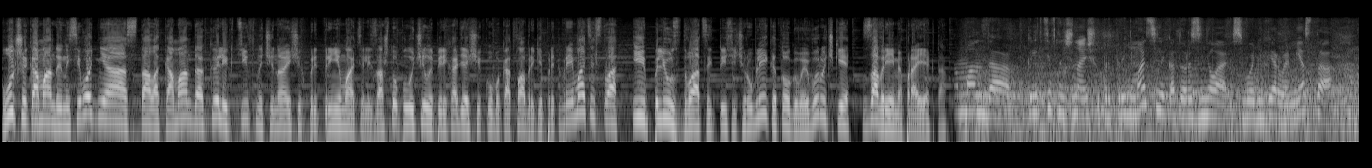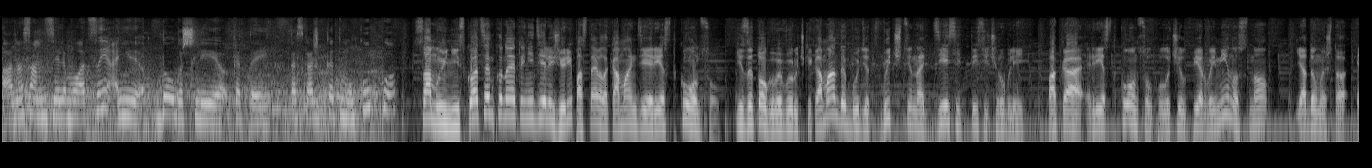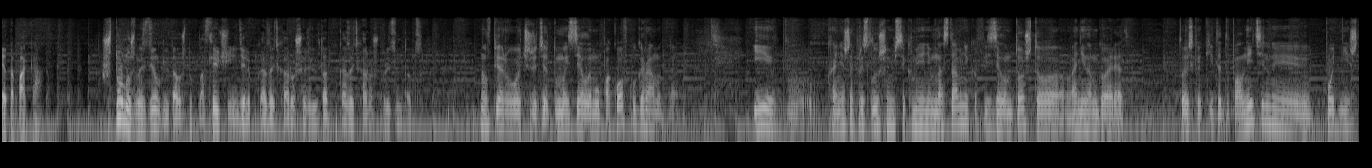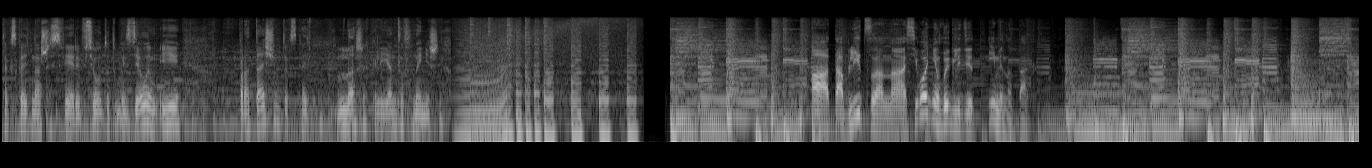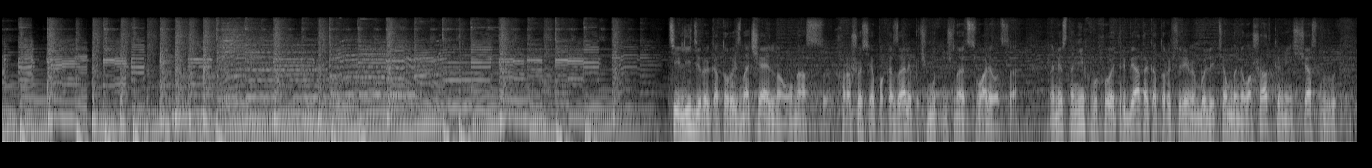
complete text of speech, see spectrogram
Лучшей командой на сегодня стала команда «Коллектив начинающих предпринимателей», за что получила переходящий кубок от фабрики предпринимательства и плюс 20 тысяч рублей к итоговой выручке за время проекта. Команда «Коллектив начинающих предпринимателей», которая заняла сегодня первое место, а, на самом деле молодцы. Они долго шли к этой, так скажем, к этому кубку. Самую низкую оценку на этой неделе жюри поставила команде «Рест Консул». Из итоговой выручки команды будет вычтено 10 тысяч рублей. Пока «Рест Консул» получил первый минус, но я думаю, что это пока. Что нужно сделать для того, чтобы на следующей неделе показать хороший результат, показать хорошую презентацию? Ну, в первую очередь, это мы сделаем упаковку грамотную. И, конечно, прислушаемся к мнениям наставников и сделаем то, что они нам говорят. То есть какие-то дополнительные подниш, так сказать, в нашей сфере. Все вот это мы сделаем и протащим, так сказать, наших клиентов нынешних. А таблица на сегодня выглядит именно так. Те лидеры, которые изначально у нас хорошо себя показали, почему-то начинают сваливаться. На место них выходят ребята, которые все время были темными лошадками, и сейчас,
